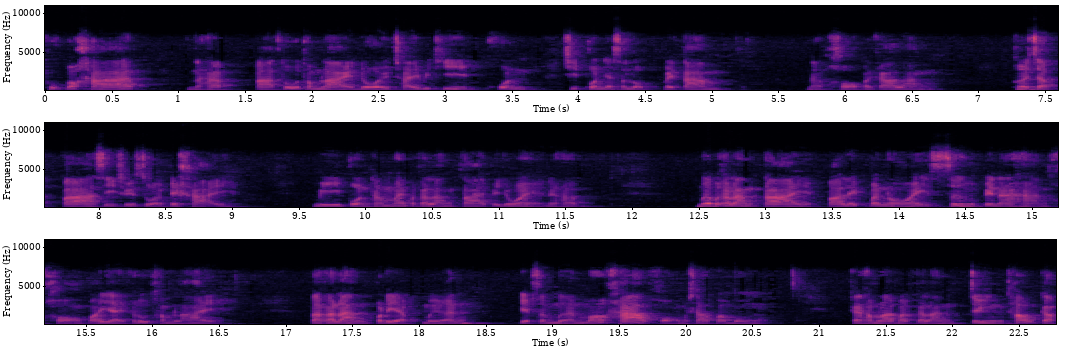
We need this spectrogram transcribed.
ถูกพ่อค้านะครับปลาตู้ทำลายโดยใช้วิธีพ่นฉีดพ่นยาสลบไปตามนะคอปะการัง เพื่อจับปลาสีสวยๆไปขาย มีผลทำให้ปะการังตายไปด้วยนะครับ เมื่อปะการังตายปลาเล็กปลาน้อย ซึ่งเป็นอาหารของปลาใหญ่ก็ถูกทำลายปลาการังเปรียบเหมือนเปรียบเสมือนหม้อข้าวของชาวประมง การทำลายปลาการังจึงเท่ากับ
